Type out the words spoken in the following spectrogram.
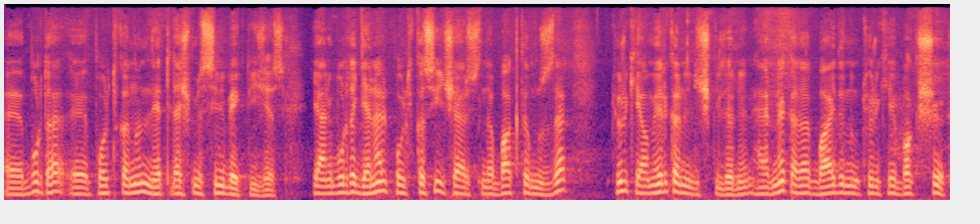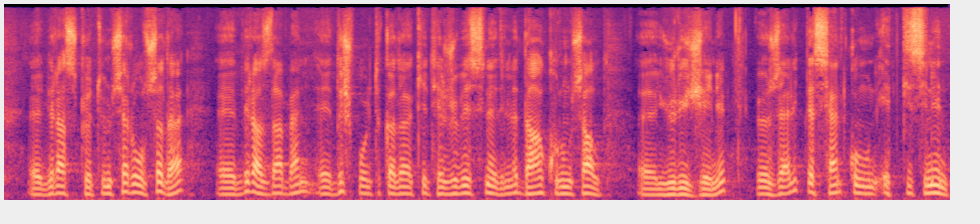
burada politikanın netleşmesini bekleyeceğiz. Yani burada genel politikası içerisinde baktığımızda Türkiye-Amerikan ilişkilerinin her ne kadar Biden'ın Türkiye bakışı e, biraz kötümser olsa da e, biraz daha ben e, dış politikadaki tecrübesi nedeniyle daha kurumsal yürüyeceğini ve özellikle CENTCOM'un etkisinin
